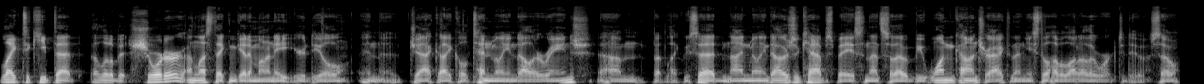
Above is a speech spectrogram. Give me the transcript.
like to keep that a little bit shorter unless they can get him on an eight year deal in the Jack Eichel $10 million range. Um, but like we said, $9 million of cap space, and that's so that would be one contract, and then you still have a lot of other work to do. So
